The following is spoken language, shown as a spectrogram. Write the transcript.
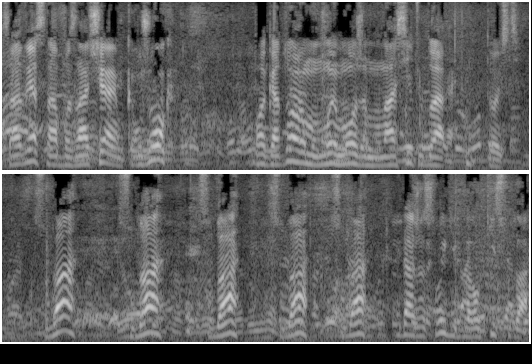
соответственно обозначаем кружок, по которому мы можем наносить удары. То есть сюда, сюда, сюда, сюда, сюда и даже с выгиба руки сюда.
